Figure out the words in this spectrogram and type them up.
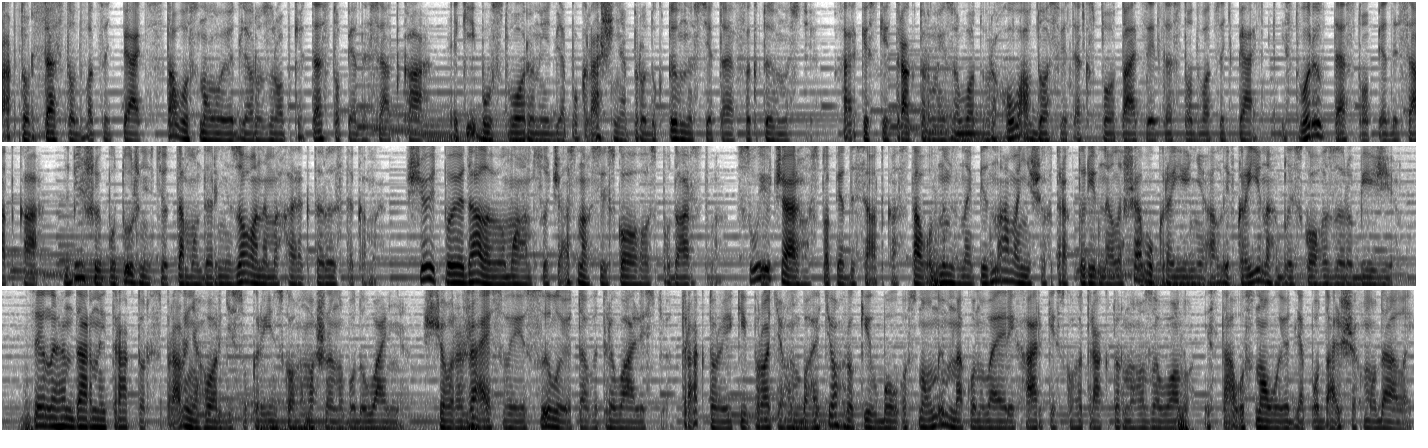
Трактор Т-125 став основою для розробки Т-150К, який був створений для покращення продуктивності та ефективності. Харківський тракторний завод врахував досвід експлуатації Т-125 і створив Т-150К з більшою потужністю та модернізованими характеристиками, що відповідали вимогам сучасного сільського господарства. В свою чергу 150К став одним з найпізнаваніших тракторів не лише в Україні, але й в країнах близького зарубіжжя. Цей легендарний трактор справжня гордість українського машинобудування, що вражає своєю силою та витривалістю. Трактор, який протягом багатьох років був основним на конвеєрі Харківського тракторного заводу і став основою для подальших моделей.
